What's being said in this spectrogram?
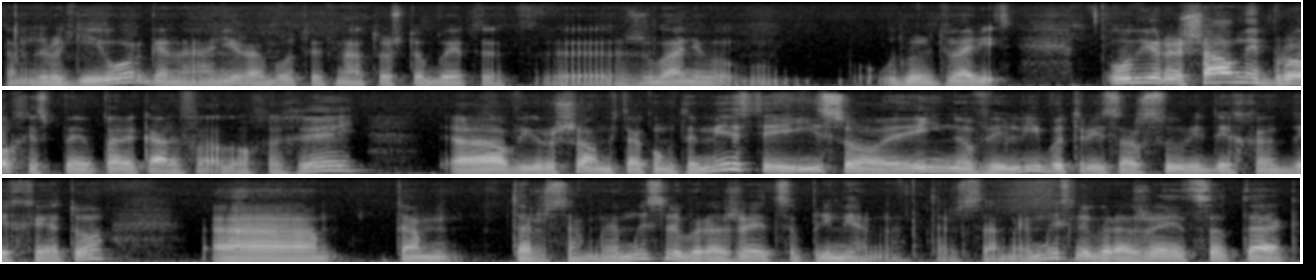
там, другие органы, они работают на то, чтобы это э, желание удовлетворить. У Вирушалми брох из Перекальфа Алоха Гей, в Иерушалме в таком-то месте, Исо Эйно Велиба Трисарсури Дехето, там та же самая мысль выражается примерно, та же самая мысль выражается так.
